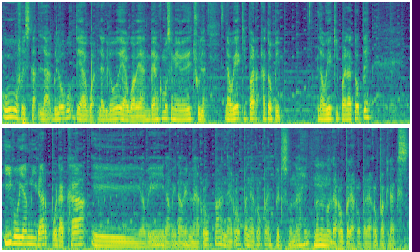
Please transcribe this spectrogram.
Uf, está la globo de agua. La globo de agua. Vean, vean cómo se me ve de chula. La voy a equipar a tope. La voy a equipar a tope. Y voy a mirar por acá. Eh, a ver, a ver, a ver. La ropa, la ropa, la ropa del personaje. No, no, no, la ropa, la ropa, la ropa, cracks.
